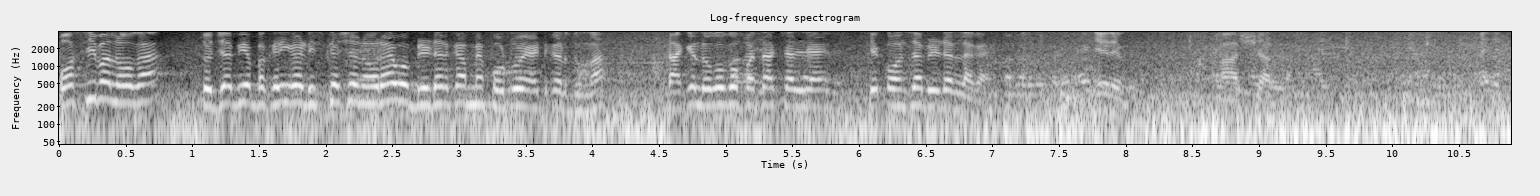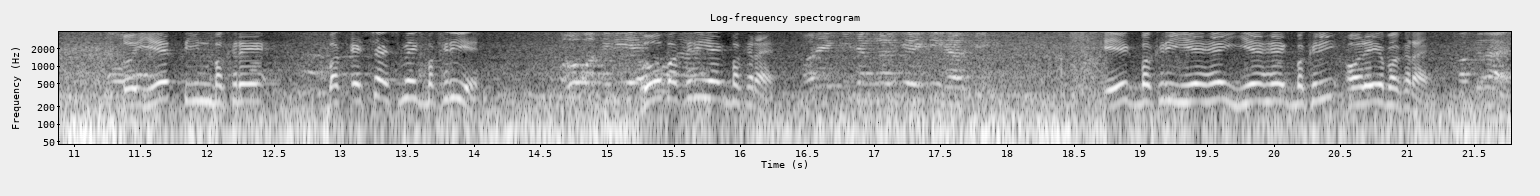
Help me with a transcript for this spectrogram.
पॉसिबल होगा तो जब ये बकरी का डिस्कशन हो रहा है वो ब्रीडर का मैं फ़ोटो ऐड कर दूँगा ताकि लोगों को पता चल जाए कि कौन सा ब्रीडर लगा है ये देखो माशाल्लाह। सो ये तीन बकरे बक ऐसा इसमें एक बकरी है। दो बकरी है। दो बकरी है एक बकरा है। और एक ही जंगल के एक ही घर की। एक बकरी ये है ये है एक बकरी और एक बकरा है। बकरा है।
